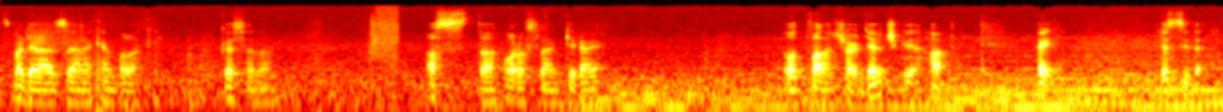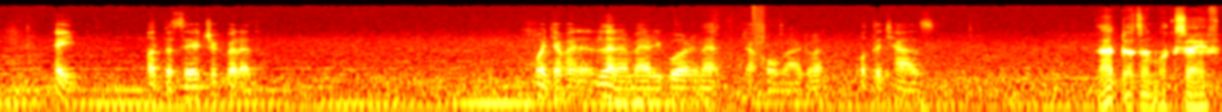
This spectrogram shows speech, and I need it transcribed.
Ezt magyarázza el nekem valaki. Köszönöm. Azt a oroszlán király. Ott van a csaj, gyere csak ide, ha. Hey, jössz ide. Hey, hadd beszéljek csak veled. Mondja, hogy le nem merjük volni, mert nyakon vág le. Ott egy ház. That doesn't look safe.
